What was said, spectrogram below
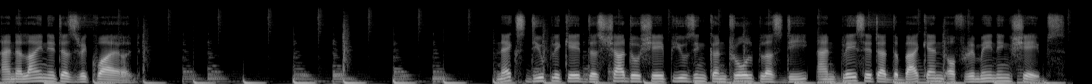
and align it as required. Next duplicate the shadow shape using Ctrl plus D and place it at the back end of remaining shapes.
